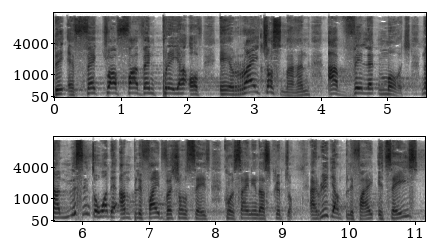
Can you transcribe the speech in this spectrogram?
The effectual fervent prayer of a righteous man availeth much. Now listen to what the amplified version says concerning that scripture. I read the amplified. It says,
